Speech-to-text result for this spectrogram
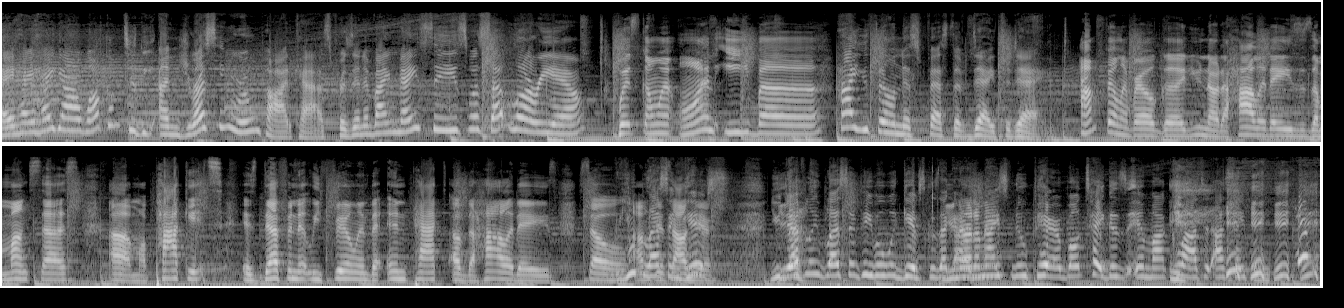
Hey, hey, hey, y'all. Welcome to the Undressing Room podcast presented by Macy's. What's up, Lore'l? What's going on, Eva? How you feeling this festive day today? I'm feeling real good. You know, the holidays is amongst us. Uh, my pockets is definitely feeling the impact of the holidays. So You I'm blessing just out gifts. here. You Yeah. definitely blessing people with gifts because I You got a mean? nice new pair of Bottegas in my closet. I say thank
